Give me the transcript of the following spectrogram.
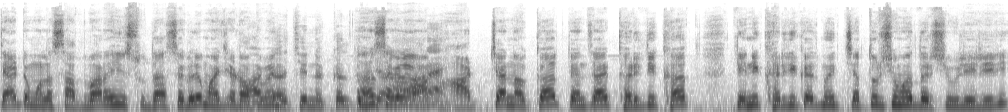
त्या तुम्हाला सातबाराही सुद्धा सगळे माझे आठची नक्कल डॉक्युमेंट तुमच्या सगळं नावावर आठ- आहे? आठच्या नकल त्यांचा खरेदी खत त्यांनी खरेदी खत म्हणजे चतुर्शीमा दर्शविलेली.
